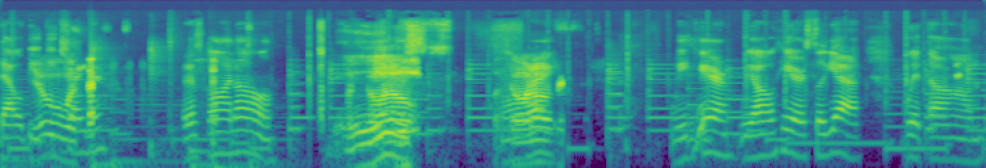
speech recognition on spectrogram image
That would be Yo, the what's trainer. What's going on? going on? What's All going right. on? We here. We all here. So yeah, with um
